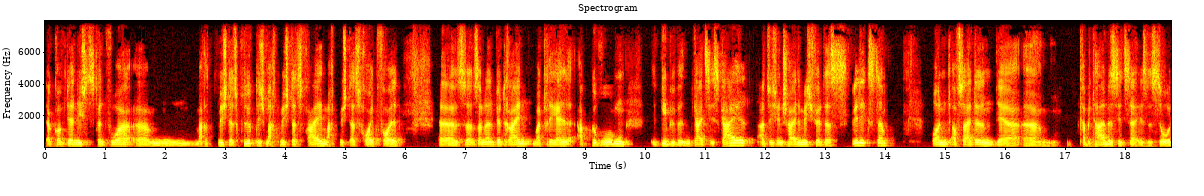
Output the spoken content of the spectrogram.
Da kommt ja nichts drin vor, ähm, macht mich das glücklich, macht mich das frei, macht mich das freudvoll, äh, so, sondern wird rein materiell abgewogen. Geiz ist geil, also ich entscheide mich für das Billigste. Und auf Seite der ähm, Kapitalbesitzer ist es so,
